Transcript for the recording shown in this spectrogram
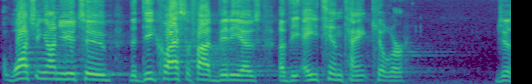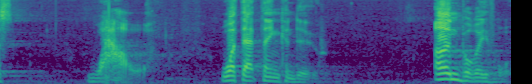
Watching on YouTube the declassified videos of the A 10 tank killer, just wow, what that thing can do. Unbelievable.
